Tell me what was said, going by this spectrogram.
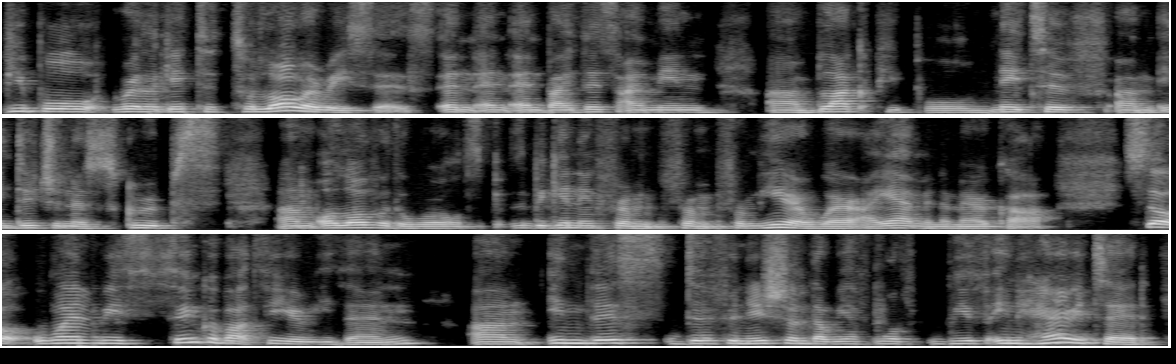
people relegated to lower races. And and, and by this i mean um, black people native um, indigenous groups um, all over the world beginning from from from here where i am in america. So when we think about theory then um, in this definition that we have we've inherited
